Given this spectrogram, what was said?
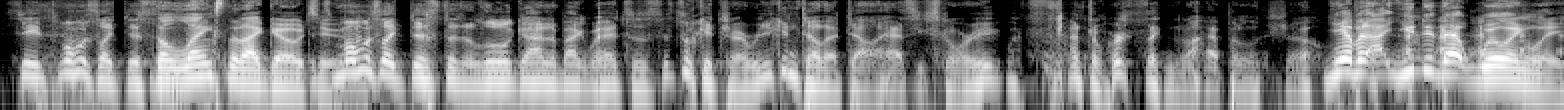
See, it's moments like this. The lengths that I go to. It's moments like this that the little guy in the back of my head says, "It's okay, Trevor. You can tell that Tallahassee story. It's not the worst thing that'll happen on the show." Yeah, but I, you did that willingly.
